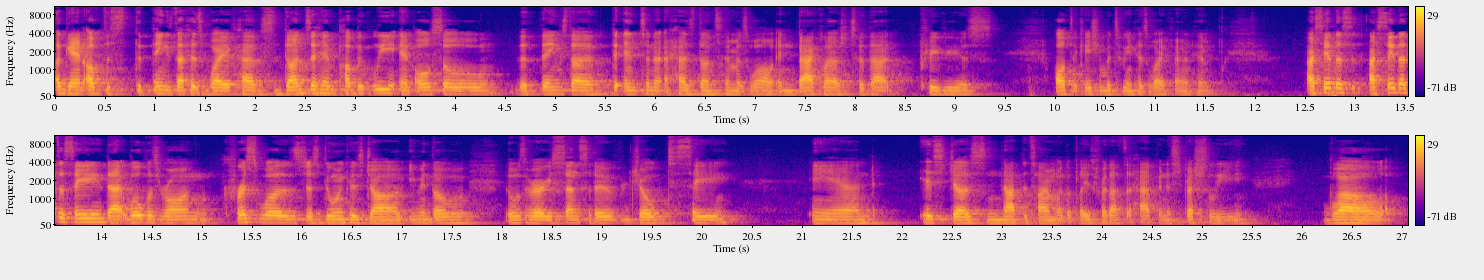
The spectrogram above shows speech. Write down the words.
again of the, the things that his wife has done to him publicly and also the things that the internet has done to him as well in backlash to that previous altercation between his wife and him I say this I say that to say that Will was wrong. Chris was just doing his job, even though it was a very sensitive joke to say. And it's just not the time or the place for that to happen, especially while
